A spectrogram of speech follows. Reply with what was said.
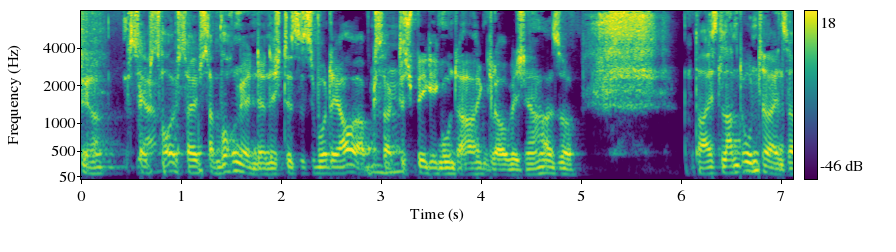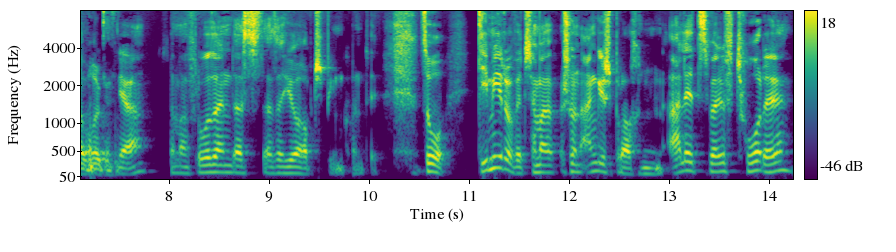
ja selbst, ja. selbst am Wochenende nicht. Das ist, wurde ja auch abgesagt, mhm. das Spiel gegen Unterhaching, glaube ich. Ja, also da ist Land unter in Saarbrücken. Ja, soll man froh sein, dass, dass er hier überhaupt spielen konnte. So, Dimirovic haben wir schon angesprochen. Alle zwölf Tore,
